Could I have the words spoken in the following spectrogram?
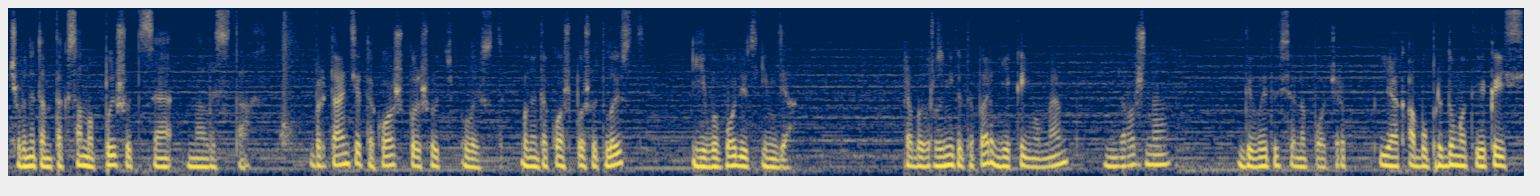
чи вони там так само пишуть це на листах. Британці також пишуть лист. Вони також пишуть лист і виводять ім'я. Треба зрозуміти тепер, в який момент можна дивитися на почерк, як або придумати якийсь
